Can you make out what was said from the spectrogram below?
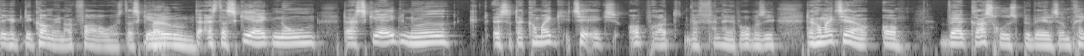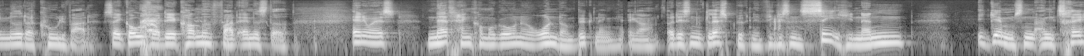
det, det kommer jo nok fra Aarhus. Der sker, Moon. der, altså, der sker ikke nogen, der sker ikke noget, altså der kommer ikke til at oprette, hvad fanden har jeg prøvet på at sige, der kommer ikke til at, at være græsrodsbevægelse omkring noget, der er cool i Varde. Så jeg går ud fra, at det er kommet fra et andet sted. Anyways, Nat han kommer gående rundt om bygningen, ikke? og det er sådan en glasbygning. Vi kan sådan se hinanden igennem sådan en entré,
